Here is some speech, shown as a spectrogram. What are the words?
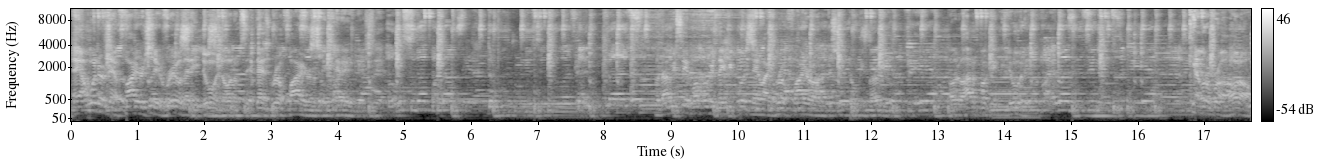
Hey, I wonder if that fire shit real that he doing, know what I'm saying? If that's real fire if edited that shit. Als kein Platz. But I be seeing motherfuckers, they be putting in like real fire on it. This shit don't be bugging. Oh, no, how the fuck they be doing it? Capital Bro, hold on.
